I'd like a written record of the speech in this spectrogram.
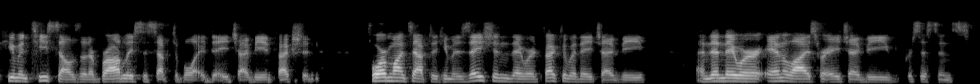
human T cells that are broadly susceptible to HIV infection. Four months after humanization, they were infected with HIV, and then they were analyzed for HIV persistence.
